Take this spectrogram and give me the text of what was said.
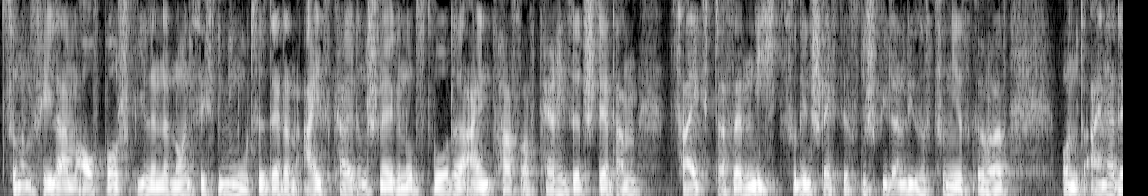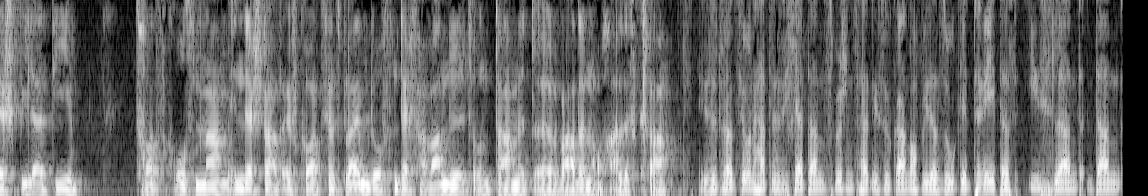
zu einem Fehler im Aufbauspiel in der 90. Minute, der dann eiskalt und schnell genutzt wurde. Ein Pass auf Perisic, der dann zeigt, dass er nicht zu den schlechtesten Spielern dieses Turniers gehört und einer der Spieler, die trotz großem Namen in der Startelf Kroatiens bleiben durften, der verwandelt und damit äh, war dann auch alles klar. Die Situation hatte sich ja dann zwischenzeitlich sogar noch wieder so gedreht, dass Island dann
